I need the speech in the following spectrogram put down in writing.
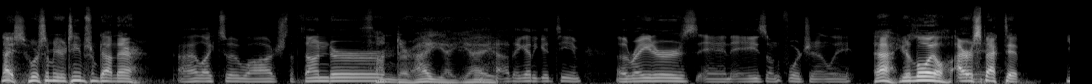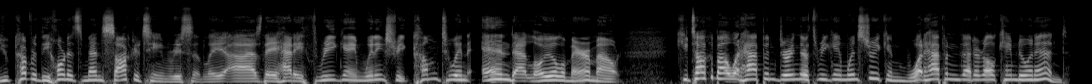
Nice. Who are some of your teams from down there? I like to watch the Thunder. Thunder. Ay, ay, ay. Yeah, they got a good team. The Raiders and A's, unfortunately. Yeah, you're loyal. I respect it. You covered the Hornets men's soccer team recently uh, as they had a three game winning streak come to an end at Loyola Marymount. Can you talk about what happened during their three game win streak and what happened that it all came to an end?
